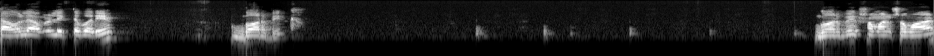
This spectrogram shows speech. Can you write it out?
তাহলে আমরা লিখতে পারি গড় বেগ সমান সমান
